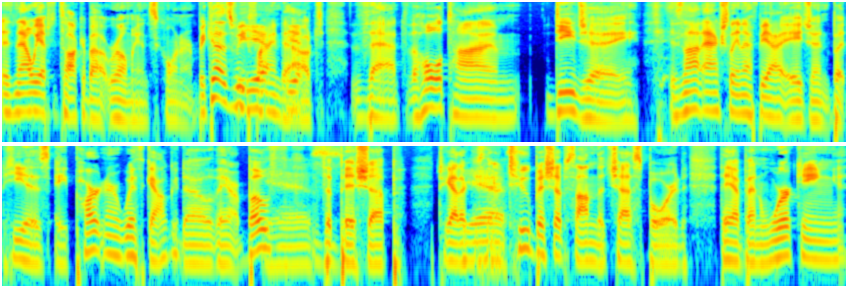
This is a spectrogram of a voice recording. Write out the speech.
And now we have to talk about Romance Corner because we Yeah, find yeah. out that the whole time DJ is not actually an FBI agent, but he is a partner with Gal Gadot. They are both Yes. the bishop together because they're two bishops on the chessboard. They have been working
